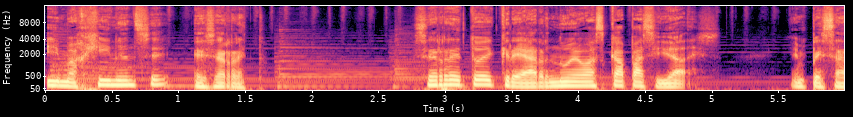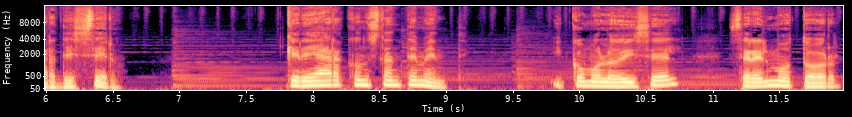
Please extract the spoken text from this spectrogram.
imagínense ese reto ese reto de crear nuevas capacidades, empezar de cero, crear constantemente y como lo dice él, ser el motor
